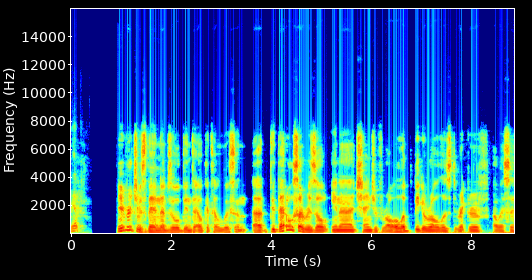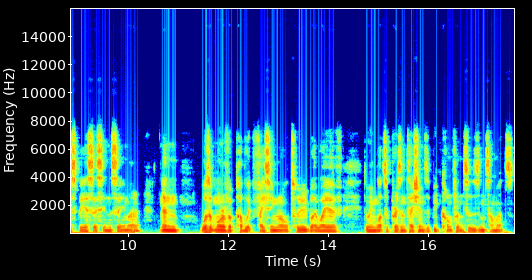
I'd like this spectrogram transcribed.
yep Newbridge was then absorbed into Alcatel Lucent. Uh, did that also result in a change of role, a bigger role as director of OSS BSS in the CMO? And was it more of a public facing role too, by way of doing lots of presentations at big conferences and summits?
